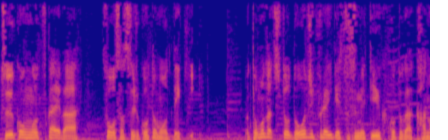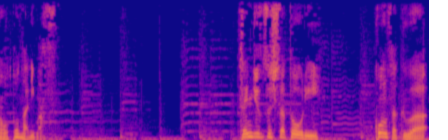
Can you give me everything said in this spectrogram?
痛恨を使えば操作することもでき、友達と同時プレイで進めていくことが可能となります。先述した通り、今作は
